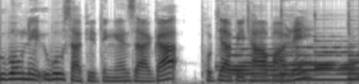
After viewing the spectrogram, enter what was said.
ဥပုံနဲ့ဥပု္ပ္ပစာဖြစ်တဲ့ငန်းစာကဖော်ပြပေးထားပါတယ်။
